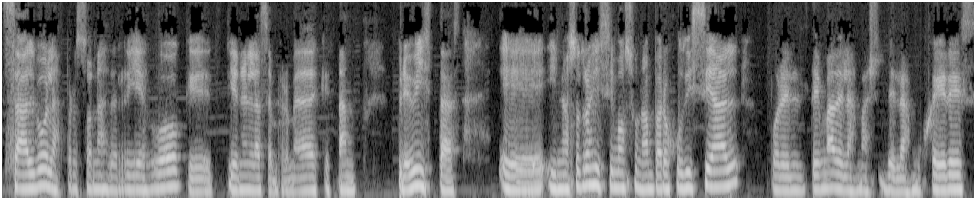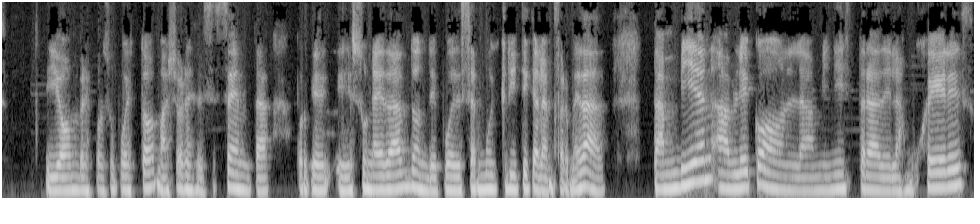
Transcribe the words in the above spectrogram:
salvo las personas de riesgo que tienen las enfermedades que están previstas. Eh, y nosotros hicimos un amparo judicial por el tema de las, de las mujeres y hombres, por supuesto, mayores de 60, porque es una edad donde puede ser muy crítica la enfermedad. También hablé con la ministra de las Mujeres,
